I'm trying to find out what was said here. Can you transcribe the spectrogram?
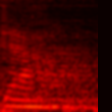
Down.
